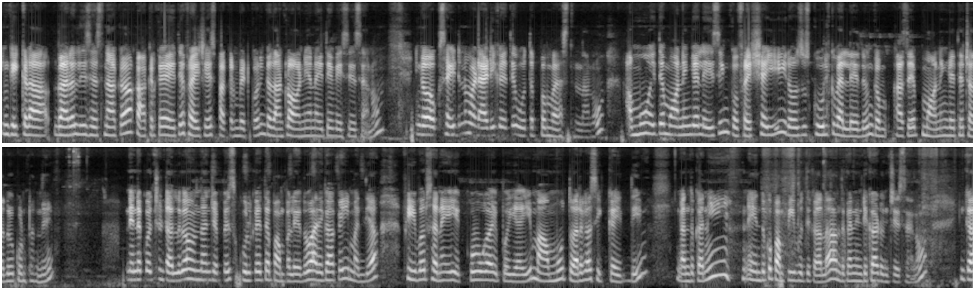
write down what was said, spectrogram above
ఇంకా ఇక్కడ గారెలు తీసేసినాక కాకరకాయ అయితే ఫ్రై చేసి పక్కన పెట్టుకొని ఇంకా దాంట్లో ఆనియన్ అయితే వేసేసాను. ఇంకా ఒక సైడ్న మా డాడీకి అయితే ఊతప్పం వేస్తున్నాను. అమ్ము అయితే మార్నింగే లేచి ఇంకో ఫ్రెష్ అయ్యి ఈరోజు స్కూల్కి వెళ్ళలేదు. ఇంకా కాసేపు మార్నింగ్ అయితే చదువుకుంటుంది. నిన్న కొంచెం డల్గా ఉందని చెప్పి స్కూల్కి అయితే పంపలేదు. అది కాక ఈ మధ్య ఫీవర్స్ అనేవి ఎక్కువగా అయిపోయాయి. మా అమ్మ త్వరగా సిక్ అయింది అందుకని నేను ఎందుకు పంపించబుద్ది కాల? అందుకని ఇంటికాడ ఉంచేసాను. ఇంకా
